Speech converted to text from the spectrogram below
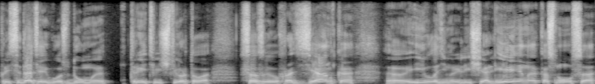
председатель Госдумы 3 и 4 созывов Родзянко, э, и Владимира Ильича Ленина коснулся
